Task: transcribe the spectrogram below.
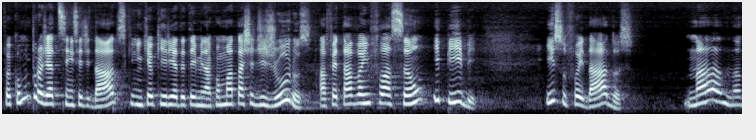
foi como um projeto de ciência de dados em que eu queria determinar como uma taxa de juros afetava a inflação e PIB. Isso foi dados na, na,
